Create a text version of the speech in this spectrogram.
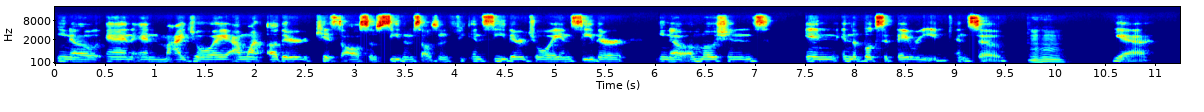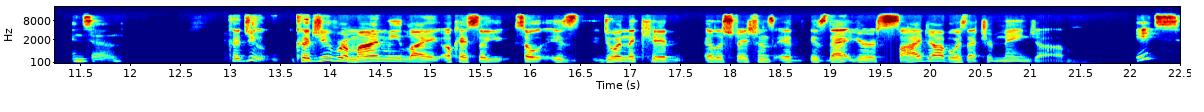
you know and and my joy i want other kids to also see themselves and, and see their joy and see their you know emotions in in the books that they read and so mm-hmm. yeah and so could you could you remind me like okay so you so is doing the kid illustrations is that your side job or is that your main job it's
